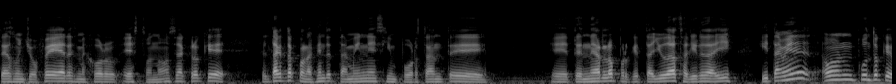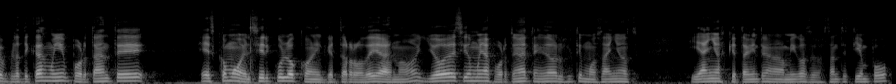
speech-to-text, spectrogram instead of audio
tengas un chofer, es mejor esto, ¿no? O sea, creo que el tacto con la gente también es importante eh, tenerlo porque te ayuda a salir de ahí. Y también un punto que platicas muy importante es como el círculo con el que te rodeas, ¿no? Yo he sido muy afortunado, he tenido los últimos años y años que también tengo amigos de bastante tiempo.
